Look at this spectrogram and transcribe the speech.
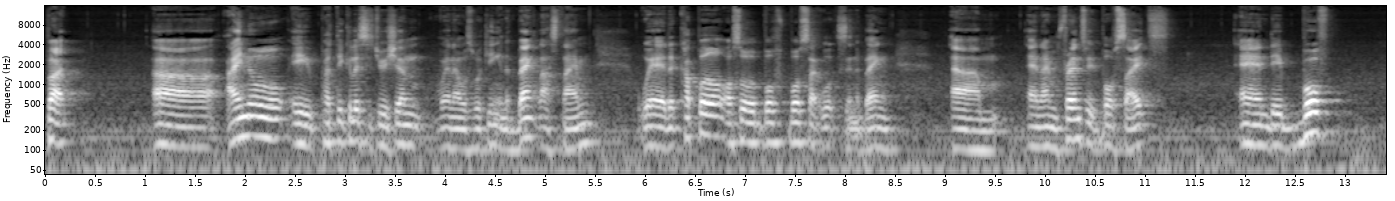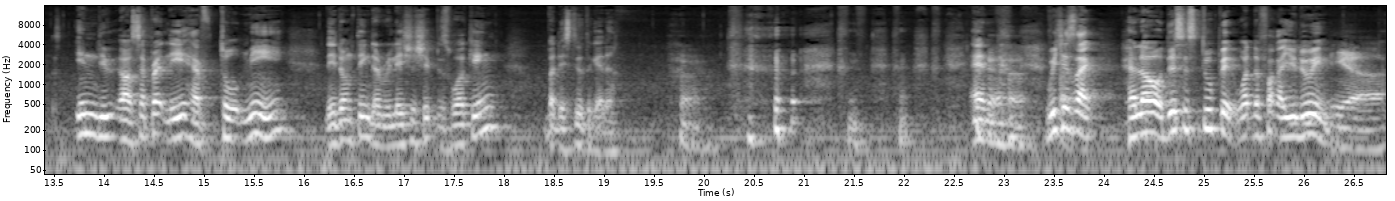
But uh, I know a particular situation when I was working in a bank last time, where the couple also both both side works in the bank, um, and I'm friends with both sides, and they both in the, uh, separately have told me they don't think the relationship is working, but they're still together. and which is like, hello, this is stupid. What the fuck are you doing? yeah.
